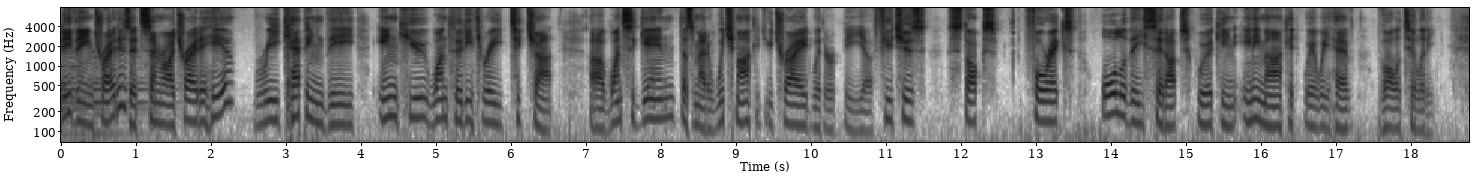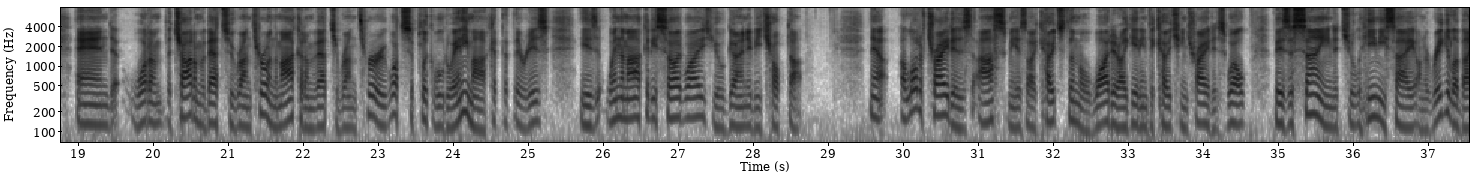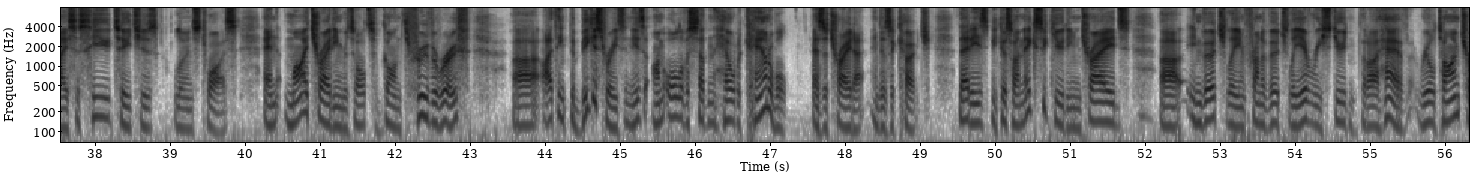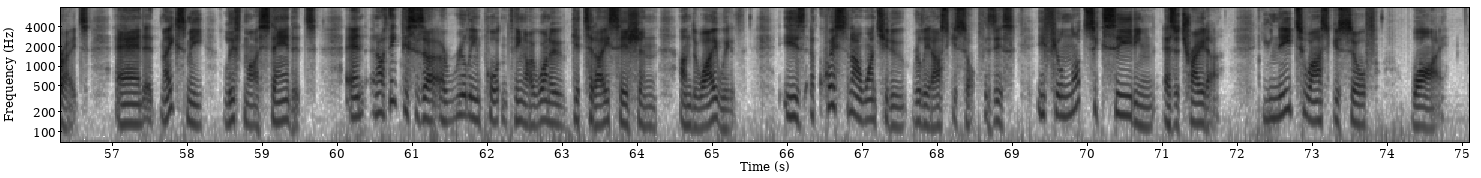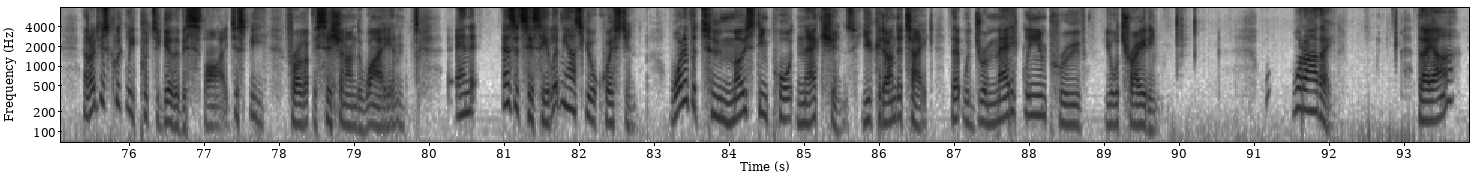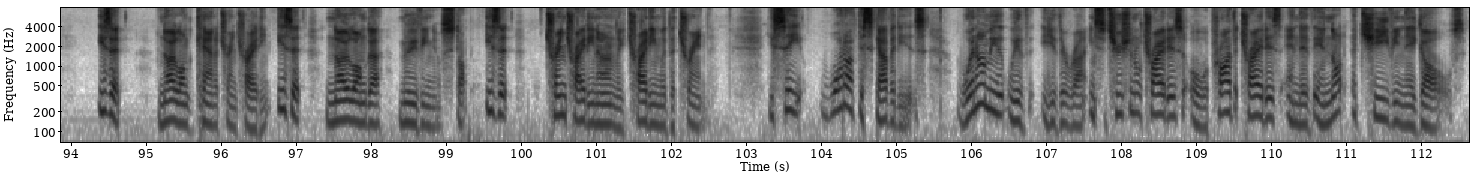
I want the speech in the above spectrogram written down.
Good evening traders, it's Samurai Trader here recapping the NQ133 tick chart. Uh, once again doesn't matter which market you trade whether it be uh, futures stocks forex all of these setups work in any market where we have volatility. And what I'm the chart I'm about to run through and the market I'm about to run through what's applicable to any market that there is is when the market is sideways you're going to be chopped up now a lot of traders ask me as I coach them or why did I get into coaching traders? Well there's a saying that you'll hear me say on a regular basis he who teaches learns twice. And my trading results have gone through the roof. Uh, I think the biggest reason is I'm all of a sudden held accountable as a trader and as a coach. That is because I'm executing trades uh, in virtually in front of virtually every student that I have real-time trades. And it makes me lift my standards. And and I think this is a, a really important thing I want to get today's session underway with is a question I want you to really ask yourself is this. If you're not succeeding as a trader you need to ask yourself why. And I just quickly put together this slide just before I got the session underway. And and as it says here let me ask you a question what are the two most important actions you could undertake that would dramatically improve your trading? What are they? They are is it no longer counter trend trading? Is it no longer moving your stop is it trend trading only trading with the trend? You see what I've discovered is when I'm with either uh, institutional traders or private traders and they're, they're not achieving their goals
